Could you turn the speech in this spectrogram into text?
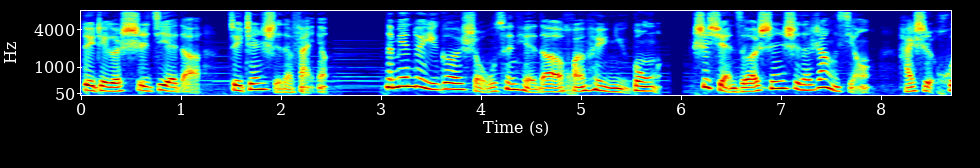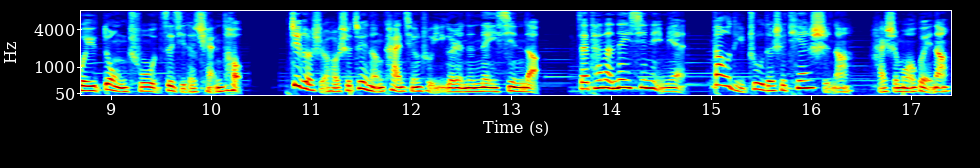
对这个世界的最真实的反应。那面对一个手无寸铁的环卫女工，是选择绅士的让行，还是挥动出自己的拳头？这个时候是最能看清楚一个人的内心的。在他的内心里面，到底住的是天使呢，还是魔鬼呢？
